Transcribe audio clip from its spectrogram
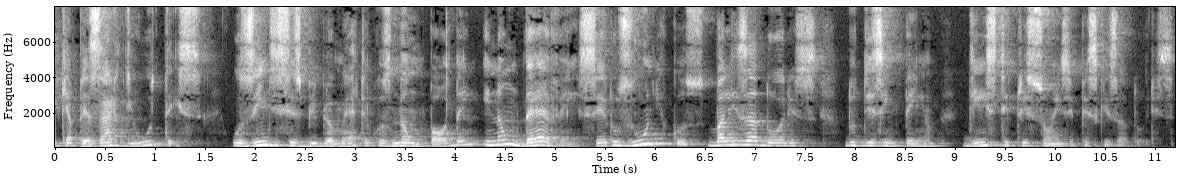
que, apesar de úteis, os índices bibliométricos não podem e não devem ser os únicos balizadores do desempenho de instituições e pesquisadores.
